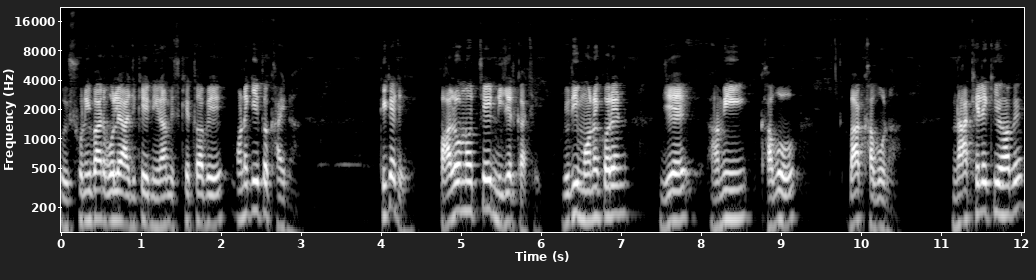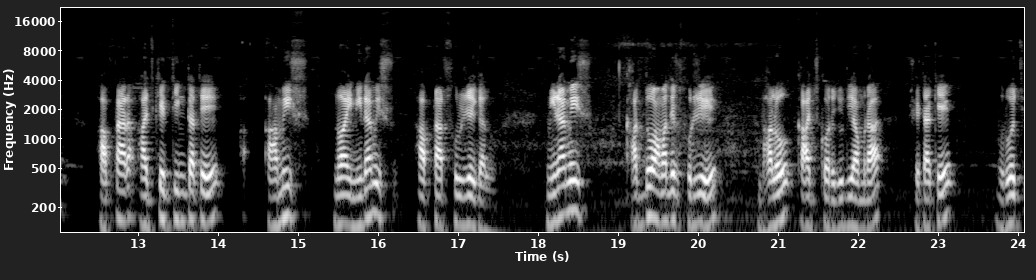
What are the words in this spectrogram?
ওই শনিবার বলে আজকে নিরামিষ খেতে হবে, অনেকেই তো খায় না। ঠিক আছে? পালন হচ্ছে নিজের কাছে। যদি মনে করেন যে আমি খাব বা খাব না না খেলে কি হবে? আপনার আজকের দিনটাতে আমিষ নয়, নিরামিষ আপনার শরীরে গেল। নিরামিষ খাদ্য আমাদের শরীরে ভালো কাজ করে যদি আমরা সেটাকে রোজ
